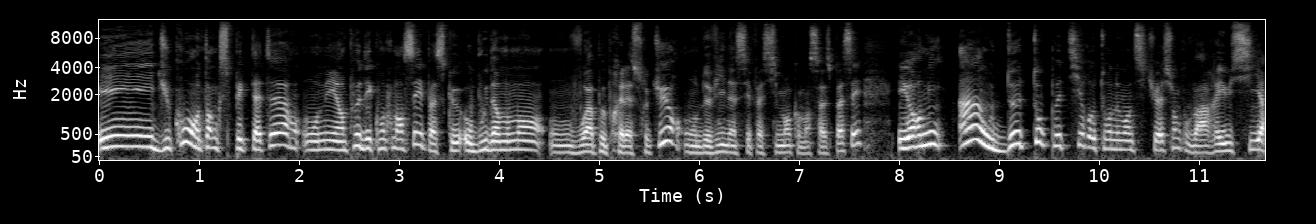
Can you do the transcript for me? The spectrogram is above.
et du coup, en tant que spectateur, on est un peu décontenancé parce qu'au bout d'un moment, on voit à peu près la structure, on devine assez facilement comment ça va se passer, et hormis un ou deux tout petits retournements de situation qu'on va réussir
